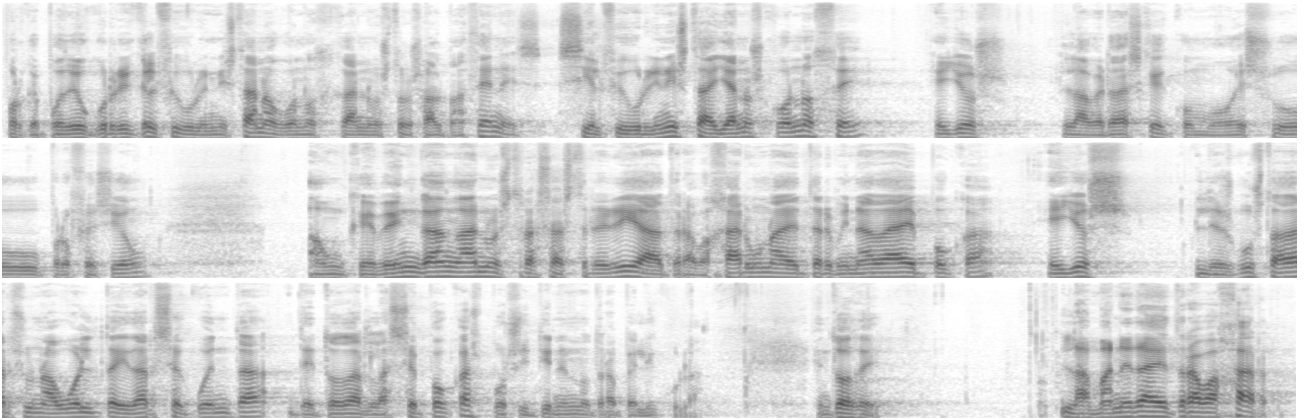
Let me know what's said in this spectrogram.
porque puede ocurrir que el figurinista no conozca nuestros almacenes. Si el figurinista ya nos conoce, ellos, la verdad es que como es su profesión, aunque vengan a nuestra sastrería a trabajar una determinada época, ellos les gusta darse una vuelta y darse cuenta de todas las épocas por si tienen otra película. Entonces, la manera de trabajar,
